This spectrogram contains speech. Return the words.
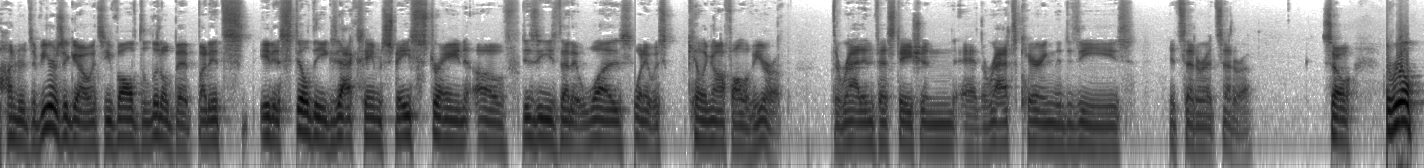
hundreds of years ago. It's evolved a little bit, but it's it is still the exact same space strain of disease that it was when it was killing off all of Europe. The rat infestation and the rats carrying the disease, et cetera, et cetera. So the real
